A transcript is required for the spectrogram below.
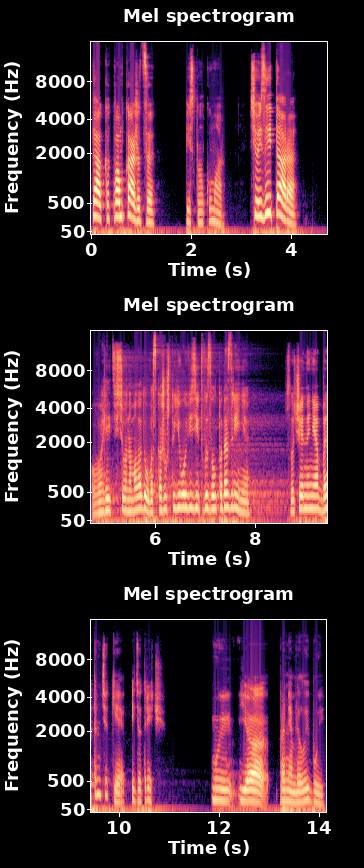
так, как вам кажется!» — пискнул Кумар. Все из-за Итара!» «Валить все на молодого, скажу, что его визит вызвал подозрение». «Случайно не об этом тюке идет речь?» «Мы... я...» — промямлил Уйбуй.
